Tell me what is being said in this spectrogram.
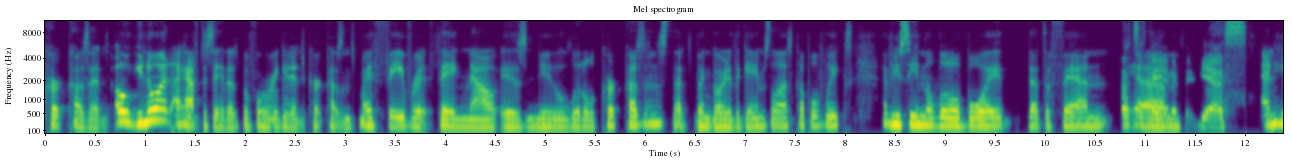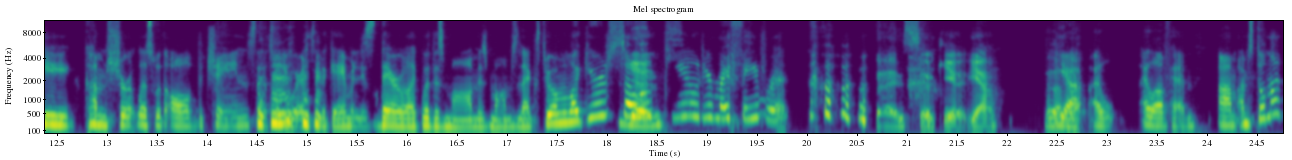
Kirk Cousins? Oh, you know what? I have to say this before we get into Kirk Cousins. My favorite thing now is new little Kirk Cousins that's been going to the games the last couple of weeks. Have you seen the little boy that's a fan? That's um, a fan of it, yes. And he comes shirtless with all of the chains. That's what he wears to the game. And he's there like with his mom. His mom's next to him. I'm like, you're so yes. cute. You're my favorite. that is so cute. Yeah. yeah, that. I I love him. Um, I'm still not.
